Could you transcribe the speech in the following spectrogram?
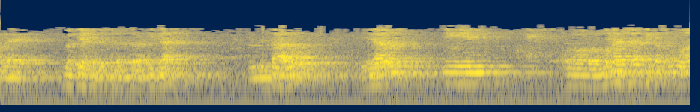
oleh sebagian dari saudara-saudara kita di yang ingin uh, mengajak kita semua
